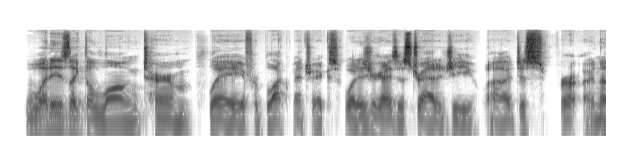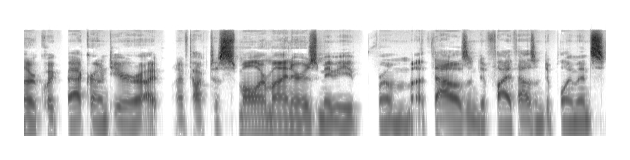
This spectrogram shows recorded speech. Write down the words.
what is like the long term play for Blockmetrix What is your guys' strategy? Uh, just for another quick background here, I, have talked to smaller miners, maybe from a thousand to five thousand deployments.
